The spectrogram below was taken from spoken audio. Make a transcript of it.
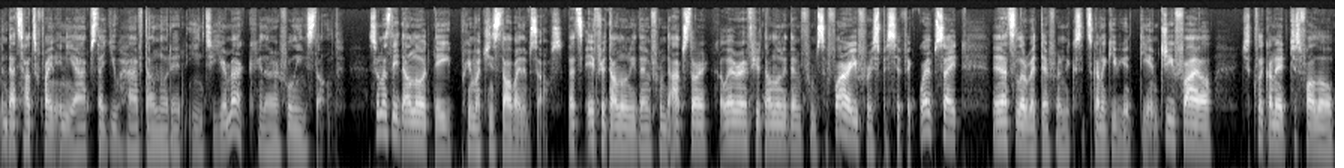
And that's how to find any apps that you have downloaded into your Mac and are fully installed. As soon as they download, they pretty much install by themselves. That's if you're downloading them from the App Store. However, if you're downloading them from Safari for a specific website, then that's a little bit different because it's going to give you a DMG file. Just click on it, just follow,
